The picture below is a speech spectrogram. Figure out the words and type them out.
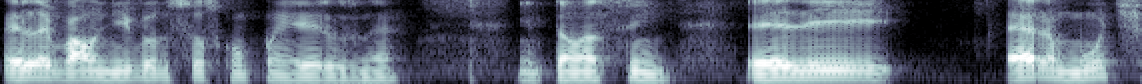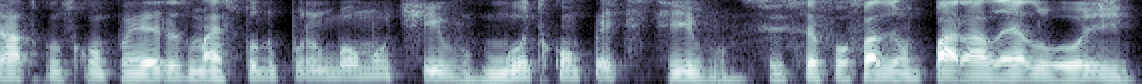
elevar o nível dos seus companheiros, né? Então, assim, ele era muito chato com os companheiros, mas tudo por um bom motivo, muito competitivo. Se você for fazer um paralelo hoje,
